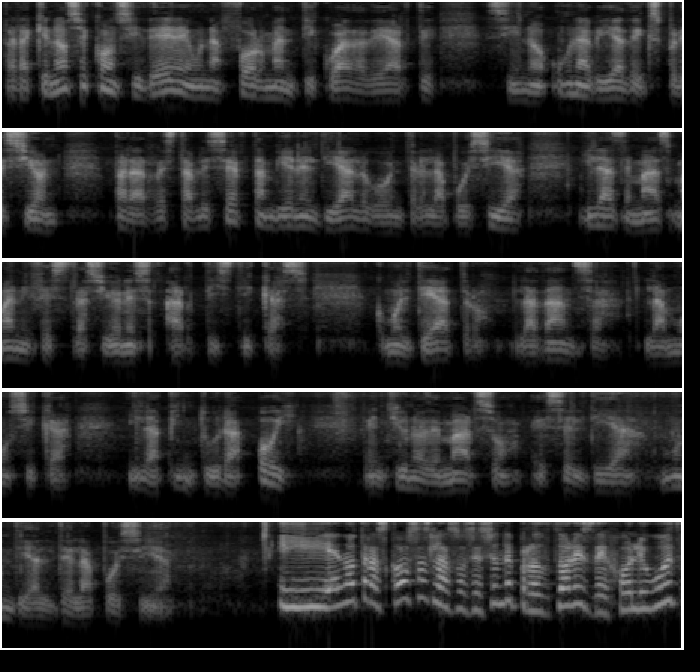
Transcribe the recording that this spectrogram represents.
para que no se considere una forma anticuada de arte, sino una vía de expresión para restablecer también el diálogo entre la poesía y las demás manifestaciones artísticas, como el teatro, la danza, la música y la pintura. Hoy, 21 de marzo, es el Día Mundial de la Poesía. Y en otras cosas, la Asociación de Productores de Hollywood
